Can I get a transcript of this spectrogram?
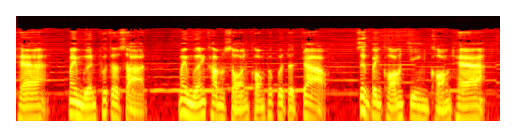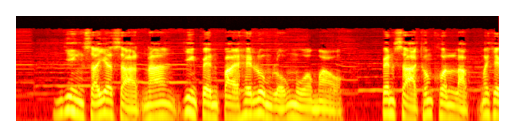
แท้ ไม่เหมือนพุทธศาสตร์ ไม่เหมือนคำสอนของพระพุทธเจ้า ซึ่งเป็นของจริงของแท้ ยิ่งไสยศาสตร์นั้นยิ่งเป็นไปให้ลุ่มหลงมัวเมา เป็นศาสตร์ของคนหลับไม่ใช่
